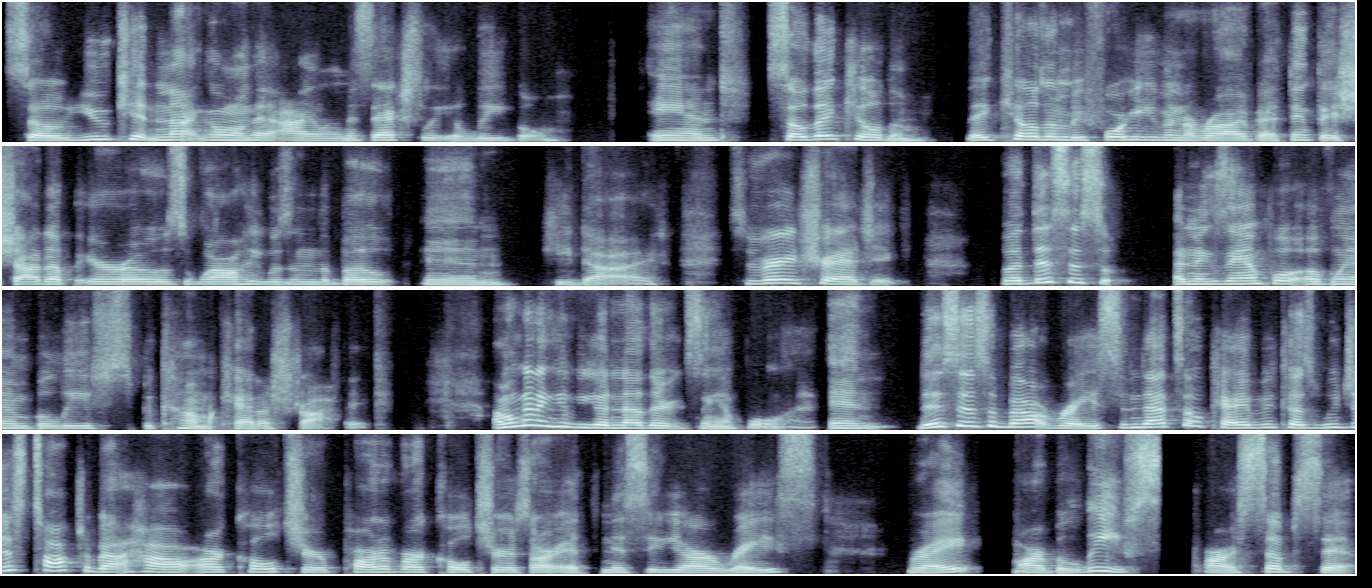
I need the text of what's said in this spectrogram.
So you cannot go on that island. It's actually illegal. And so they killed him. They killed him before he even arrived. I think they shot up arrows while he was in the boat and he died. It's very tragic. But this is an example of when beliefs become catastrophic. I'm going to give you another example. And this is about race. And that's okay because we just talked about how our culture, part of our culture is our ethnicity, our race, right? Our beliefs are a subset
